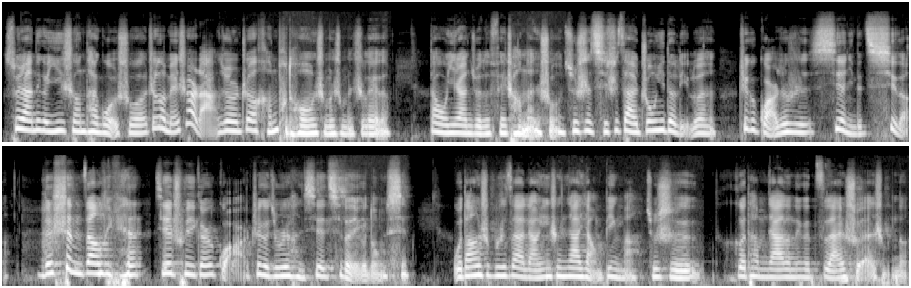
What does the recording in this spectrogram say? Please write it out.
虽然那个医生他跟我说这个没事儿的，就是这个很普通什么什么之类的，但我依然觉得非常难受。就是其实，在中医的理论，这个管儿就是泄你的气的，你的肾脏里面 接出一根管儿，这个就是很泄气的一个东西。我当时不是在梁医生家养病嘛，就是喝他们家的那个自来水啊什么的，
